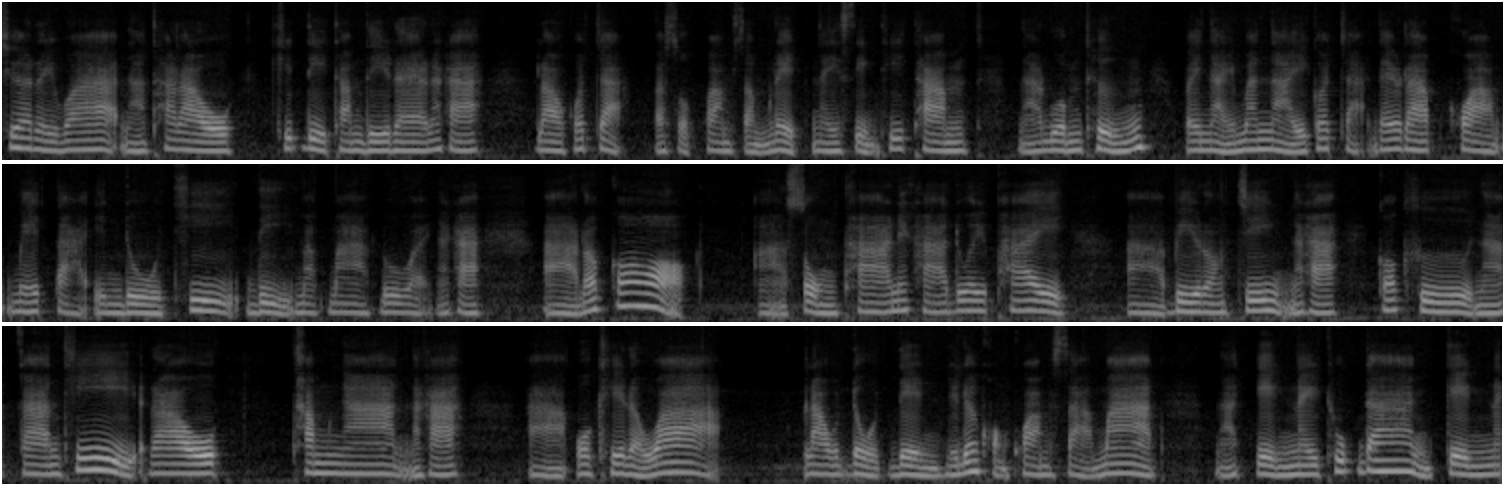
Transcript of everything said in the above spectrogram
เชื่อเลยว่านะถ้าเราคิดดีทำดีแล้วนะคะ เราก็จะประสบความสำเร็จในสิ่งที่ทำนะรวมถึงไปไหนมาไหนก็จะได้รับความเมตตาเอ็นดูที่ดีมากๆด้วยนะคะแล้วก็ ส่งท้านะคะด้วยไพ่บีรองจิงนะคะ ก็คือนะการที่เราทำงานนะคะโอเคแต่ว่าเราโดดเด่นในเรื่องของความสามารถนะเก่งในทุกด้านเก่งใน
